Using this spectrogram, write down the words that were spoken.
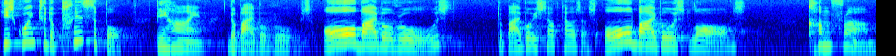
He's going to the principle behind the Bible rules. All Bible rules, the Bible itself tells us, all Bible's laws come from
